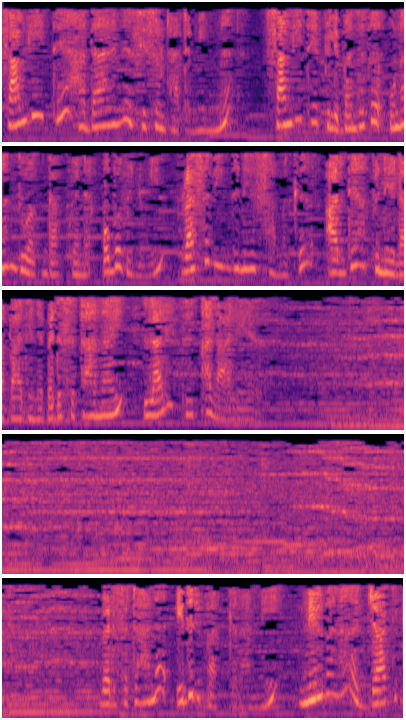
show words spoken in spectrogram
සංගීතය හදාරන සිසුන්ට මෙන්ම සංගීතය පිළිබඳව උනන්දුවක් දක්වන ඔබ වෙනුවෙන් රසවින්දනය සමග අධ්‍යාපනය ලබා දෙන වැඩසටහනයි ලලිත කලාලය. වැඩසටහන ඉදිරිපත් කරන්නේ නිල්වල ජාතික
